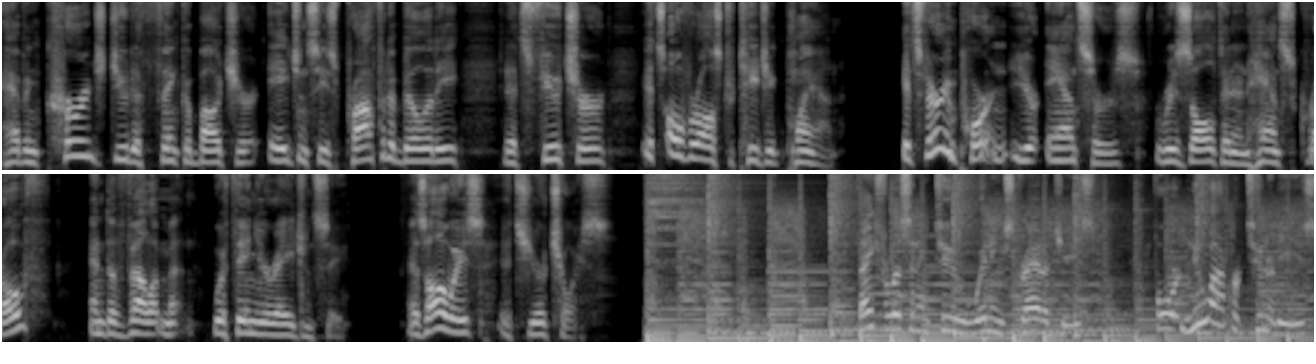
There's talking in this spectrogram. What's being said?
have encouraged you to think about your agency's profitability, and its future, its overall strategic plan. It's very important your answers result in enhanced growth and development within your agency. As always, it's your choice. Thanks for listening to Winning Strategies. For new opportunities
